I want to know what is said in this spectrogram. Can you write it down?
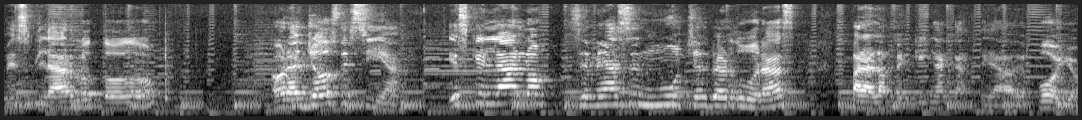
mezclarlo todo. Ahora yo os decía, es que Lalo se me hacen muchas verduras para la pequeña cantidad de pollo.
